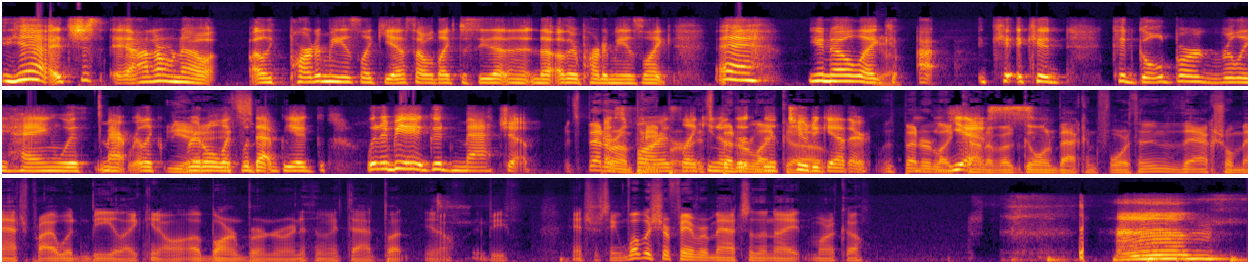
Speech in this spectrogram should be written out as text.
Yeah, it's just I don't know. Like part of me is like, yes, I would like to see that, and the other part of me is like, eh, you know, like yeah. I, could could Goldberg really hang with Matt like yeah, Riddle? Like, would that be a would it be a good matchup? It's better as on far paper. as like it's you know the, like, the two uh, together. It's better like yes. kind of a going back and forth, and the actual match probably wouldn't be like you know a barn burner or anything like that. But you know it'd be interesting. What was your favorite match of the night, Marco? Um,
